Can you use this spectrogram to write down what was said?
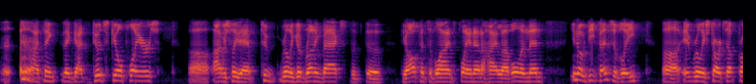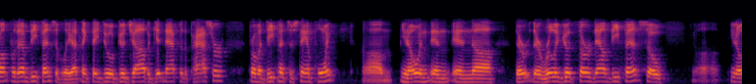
I think they've got good skill players. Uh, obviously, they have two really good running backs. The, the the offensive line's playing at a high level, and then you know defensively, uh, it really starts up front for them defensively. I think they do a good job of getting after the passer from a defensive standpoint. Um, you know, and and and uh, they're they're really good third down defense. So uh, you know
